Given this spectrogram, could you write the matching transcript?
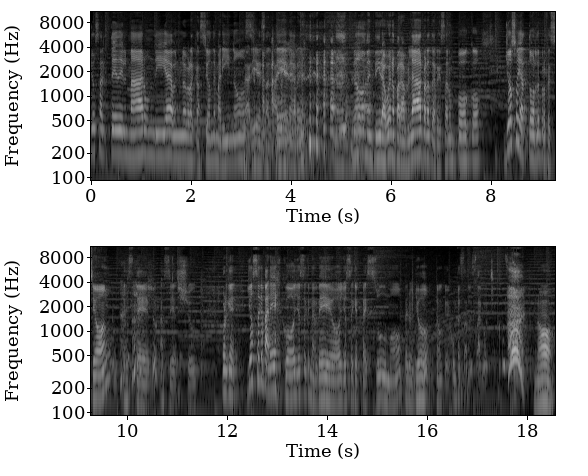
yo salté del mar un día en una vacación de marinos. Ariel, me salté, Ariel, me agarré- Ariel. no, mentira. Bueno, para hablar, para aterrizar un poco. Yo soy actor de profesión. Este, así es, Shu. Porque yo sé que parezco, yo sé que me veo, yo sé que presumo, pero yo tengo que confesarles algo, chicos. No,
